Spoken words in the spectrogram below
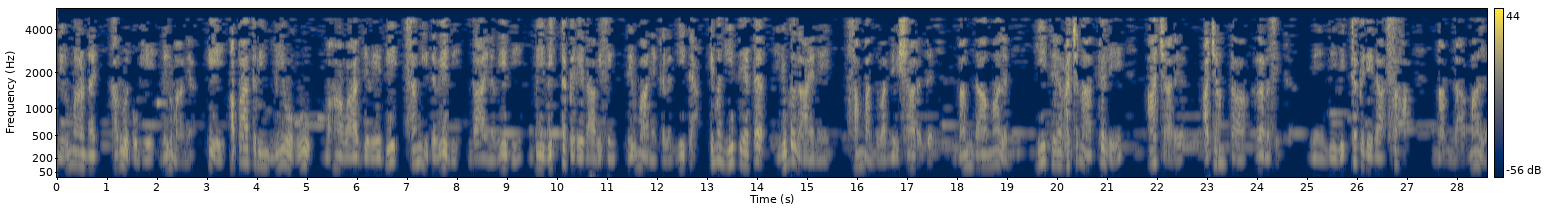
නිර්මාණ කරුවෙකුගේ නිර්මාණයක්. ඒ අපාතරින් මියෝ වූ මහා වාද්‍යවේදී සංගීතවේදී ගායනවේදී බී වික්ටර් පෙරේරා විසින් නිර්මාණය කළ ගීතයක්. එම ගීතයට යුග ගායනයේ සම්බන්ධ වන්නේ විශාරද නන්දා මාලනී. ගීතය රචනා කළේ ආචාර්ය අජන්තා රණසිංහ. මේ දී වික්ටර් පෙරේරා සහ නන්දා මාලනී.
